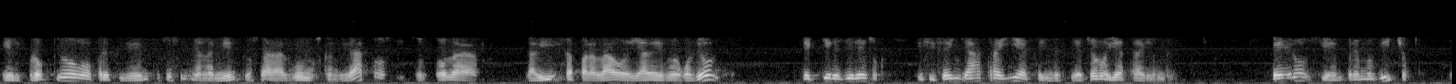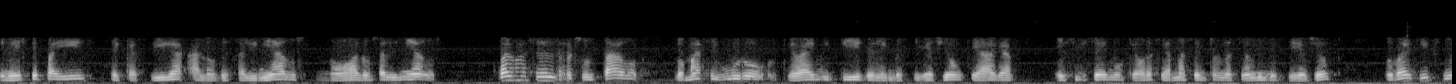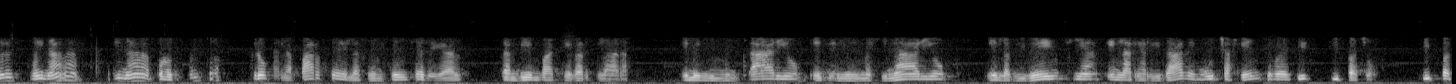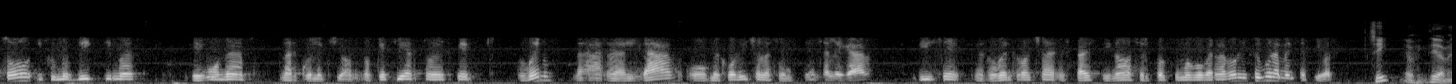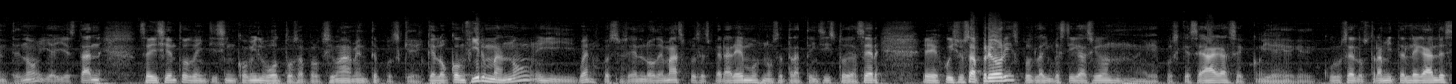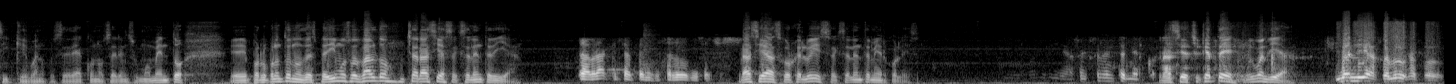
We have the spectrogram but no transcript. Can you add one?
el propio presidente sus señalamientos a algunos candidatos y soltó la, la vista para el lado de allá de Nuevo León. ¿Qué quiere decir eso? Que si se ya traía esta investigación o ya trae la investigación. Pero siempre hemos dicho, en este país se castiga a los desalineados, no a los alineados. ¿Cuál va a ser el resultado, lo más seguro que va a emitir de la investigación que haga el CISENO, que ahora se llama Centro Nacional de Investigación? Pues va a decir, señores, no hay nada, no hay nada. Por lo tanto, creo que la parte de la sentencia legal también va a quedar clara. En el inventario, en el imaginario, en la vivencia, en la realidad de mucha gente va a decir, sí pasó. Sí pasó y fuimos víctimas de una narcoelección. Lo que es cierto es que, pues bueno, la realidad, o mejor dicho, la sentencia legal, dice que Rubén Rocha está destinado a ser el próximo gobernador y seguramente así va a ser. Sí, efectivamente, ¿no? Y ahí están 625 mil votos aproximadamente, pues que, que, lo confirman, ¿no? Y bueno, pues en lo demás, pues esperaremos, no se trata, insisto, de hacer eh, juicios a priori, pues la investigación, eh, pues que se haga, se eh, cruce los trámites legales y que, bueno, pues se dé a conocer en su momento. por lo pronto nos despedimos, Osvaldo, muchas gracias, excelente día. Habrá que estar saludos muchachos. Gracias, Jorge Luis, excelente miércoles. Excelente miércoles. Gracias, Chiquete, muy buen día. Buen día, saludos a todos.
